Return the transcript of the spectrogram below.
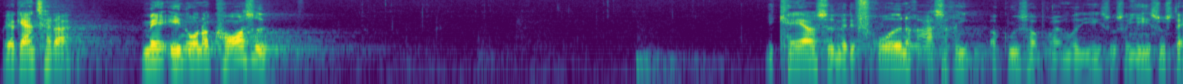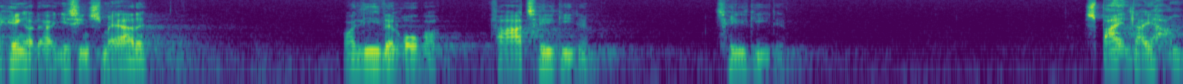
Og jeg vil gerne tage dig med ind under korset. I kaoset med det frådende raseri og Guds oprør mod Jesus. Og Jesus, der hænger der i sin smerte, og alligevel råber, Far, tilgiv dem. Tilgiv dem. Spejl dig i ham.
